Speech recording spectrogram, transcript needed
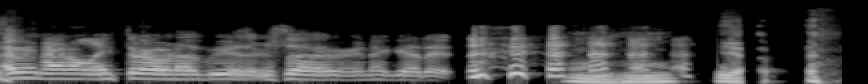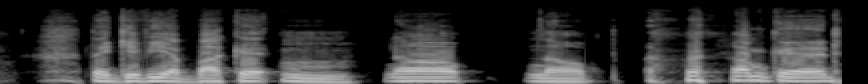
I mean, I don't like throwing up either, so I mean, I get it. mm-hmm. Yeah. They give you a bucket. Mm. Nope. Nope. I'm good.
